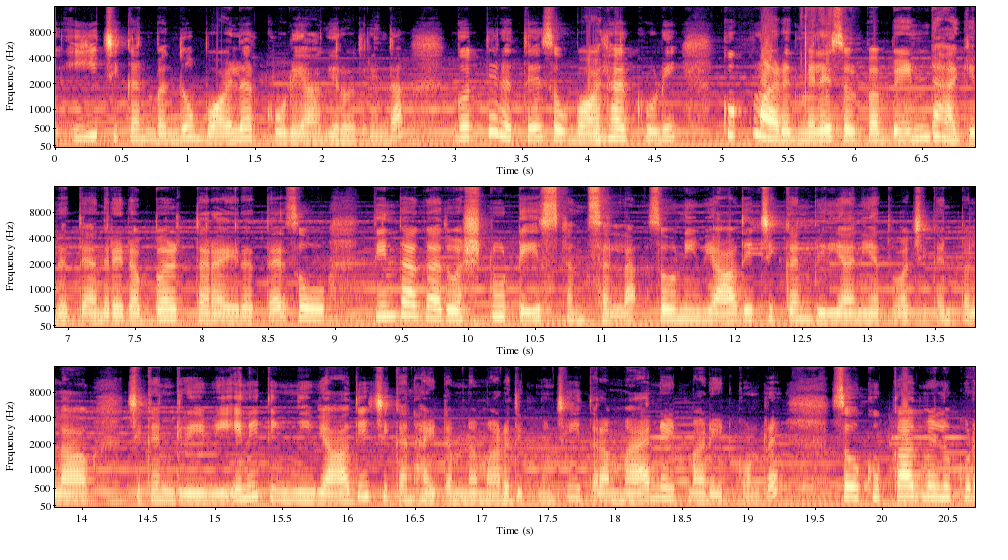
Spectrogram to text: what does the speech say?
ಈ ಚಿಕನ್ ಬಂದು ಬಾಯ್ಲರ್ ಕೋಳಿ ಆಗಿರೋದ್ರಿಂದ ಗೊತ್ತಿರುತ್ತೆ. ಸೊ, ಬಾಯ್ಲರ್ ಕೋಳಿ ಕುಕ್ ಮಾಡಿದ್ಮೇಲೆ ಸ್ವಲ್ಪ ಬೆಂಡ್ ಆಗಿರುತ್ತೆ, ಅಂದರೆ ರಬ್ಬರ್ ಥರ ಇರುತ್ತೆ. ಸೊ, ತಿಂದಾಗ ಅದು ಅಷ್ಟು ಟೇಸ್ಟ್ ಅನಿಸಲ್ಲ. ಸೊ, ನೀವು ಯಾವುದೇ ಚಿಕನ್ ಬಿರಿಯಾನಿ ಅಥವಾ chicken pulao, chicken gravy, anything, ನೀವು ಯಾವುದೇ ಚಿಕನ್ ಐಟಮ್ನ ಮಾಡೋದಕ್ಕೆ ಮುಂಚೆ ಈ ಥರ ಮ್ಯಾರಿನೇಟ್ ಮಾಡಿ ಇಟ್ಕೊಂಡ್ರೆ, ಸೊ, ಕುಕ್ ಆದಮೇಲೂ ಕೂಡ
